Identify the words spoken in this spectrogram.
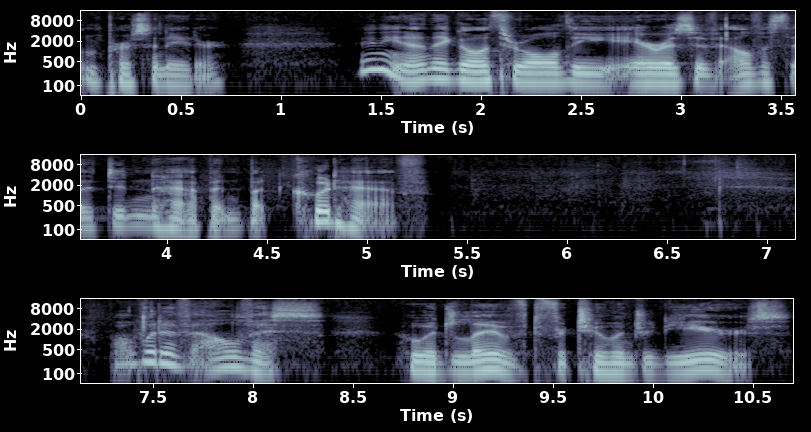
impersonator. And, you know, they go through all the eras of Elvis that didn't happen but could have. What would have Elvis, who had lived for 200 years,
